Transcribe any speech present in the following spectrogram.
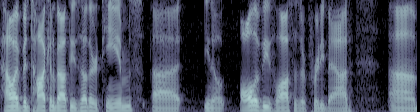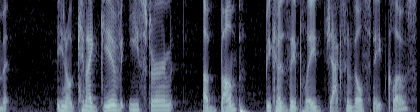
How I've been talking about these other teams, uh, you know, all of these losses are pretty bad. Um, you know, can I give Eastern a bump because they played Jacksonville State close?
